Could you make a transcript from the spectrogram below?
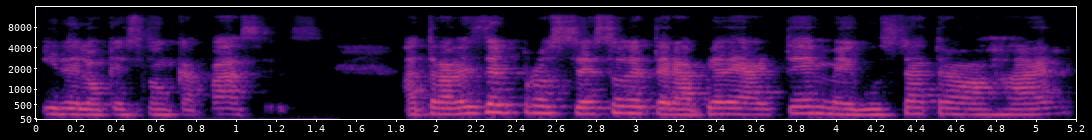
y de lo que son capaces. A través del proceso de terapia de arte me gusta trabajar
